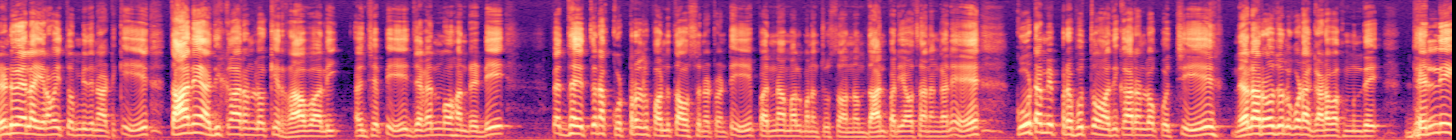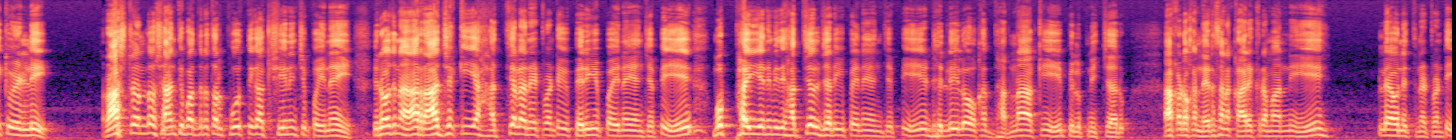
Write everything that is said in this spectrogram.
రెండు వేల ఇరవై తొమ్మిది నాటికి తానే అధికారంలోకి రావాలి అని చెప్పి జగన్మోహన్ రెడ్డి పెద్ద ఎత్తున కుట్రలు పన్నుతా వస్తున్నటువంటి పరిణామాలు మనం చూస్తూ ఉన్నాం. దాని పర్యవసానంగానే కూటమి ప్రభుత్వం అధికారంలోకి వచ్చి నెల రోజులు కూడా గడవక ముందే ఢిల్లీకి వెళ్ళి రాష్ట్రంలో శాంతి భద్రతలు పూర్తిగా క్షీణించిపోయినాయి. ఈ రోజున రాజకీయ హత్యలు అనేటువంటివి పెరిగిపోయినాయి అని చెప్పి ముప్పై ఎనిమిది హత్యలు జరిగిపోయినాయి అని చెప్పి ఢిల్లీలో ఒక ధర్నాకి పిలుపునిచ్చారు. అక్కడ ఒక నిరసన కార్యక్రమాన్ని లేవనెత్తినటువంటి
